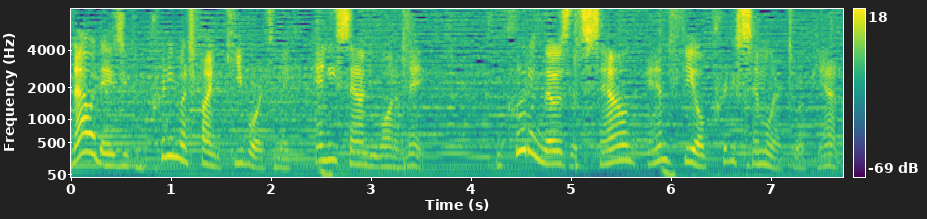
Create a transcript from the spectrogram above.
Nowadays, you can pretty much find a keyboard to make any sound you want to make, including those that sound and feel pretty similar to a piano.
